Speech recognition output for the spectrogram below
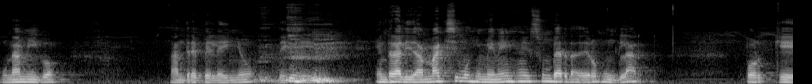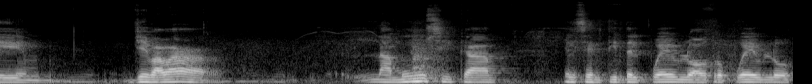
un amigo, Andrés Beleño, de que en realidad Máximo Jiménez es un verdadero junglar, porque llevaba la música, el sentir del pueblo a otro pueblo,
